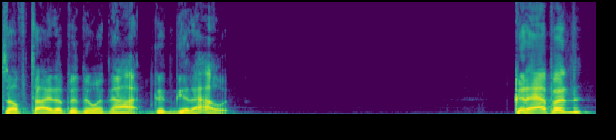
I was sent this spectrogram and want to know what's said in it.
self tied up into a knot and couldn't get out. Could happen.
